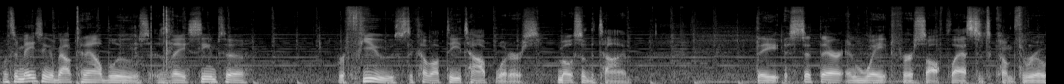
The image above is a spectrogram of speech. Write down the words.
What's amazing about canal blues is they seem to refuse to come up to eat topwaters most of the time. They sit there and wait for soft plastic to come through.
